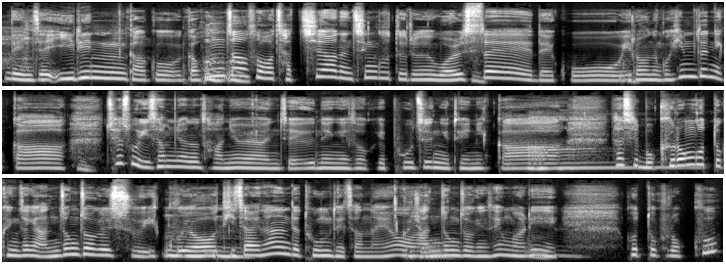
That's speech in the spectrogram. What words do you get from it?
근데 이제 1인 가구, 그러니까 응, 혼자서 자취하는 친구들은 월세 내고 응. 이러는 거 힘드니까 응. 최소 2, 3년은 다녀야 이제 은행에서 그게 보증이 되니까 아. 사실 뭐 그런 것도 굉장히 안정적일 수 있고요. 음, 음. 디자인 하는데 도움 되잖아요. 그죠. 안정적인 생활이. 그것도 그렇고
